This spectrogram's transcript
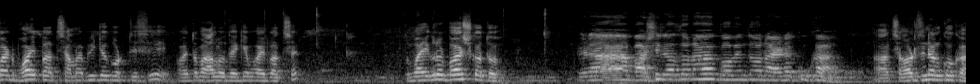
বাট ভয় পাচ্ছে আমরা ভিডিও করতেছি হয়তো আলো দেখে ভয় পাচ্ছে। তো ভাই এগুলোর বয়স কত? এটা বাসিরাজ না গোবিন্দ না এটা কুকা। আচ্ছা অরিজিনাল কোকা।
